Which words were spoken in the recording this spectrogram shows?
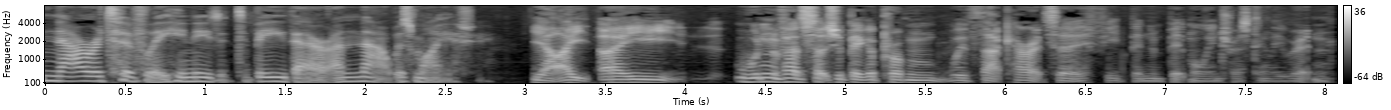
narratively he needed to be there. And that was my issue. Yeah, I, I wouldn't have had such a bigger problem with that character if he'd been a bit more interestingly written.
